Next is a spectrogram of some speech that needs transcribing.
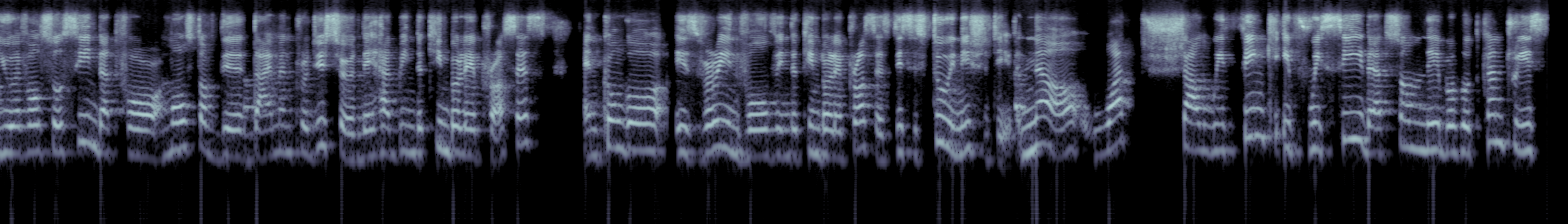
you have also seen that for most of the diamond producer they had been the kimberley process and Congo is very involved in the Kimberley process. This is two initiatives. Now, what shall we think if we see that some neighborhood countries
